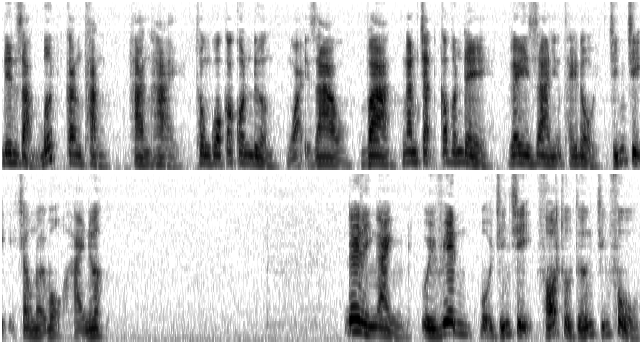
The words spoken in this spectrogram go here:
nên giảm bớt căng thẳng hàng hải thông qua các con đường ngoại giao và ngăn chặn các vấn đề gây ra những thay đổi chính trị trong nội bộ hai nước. Đây là hình ảnh Ủy viên Bộ Chính trị, Phó Thủ tướng Chính phủ,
